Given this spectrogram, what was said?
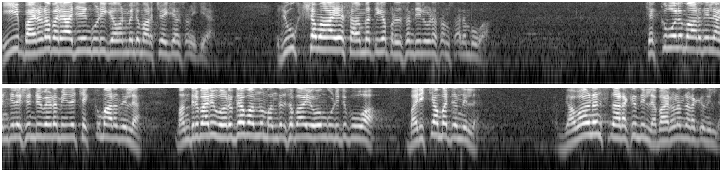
ഈ ഭരണപരാജയം കൂടി ഗവൺമെന്റ് മറച്ചു വയ്ക്കാൻ ശ്രമിക്കുകയാണ്. രൂക്ഷമായ സാമ്പത്തിക പ്രതിസന്ധിയിലൂടെ സംസ്ഥാനം പോവുക. ചെക്ക് പോലും മാറുന്നില്ല. അഞ്ച് ലക്ഷം രൂപയുടെ മീതെ ചെക്ക് മാറുന്നില്ല. മന്ത്രിമാർ വെറുതെ വന്ന് മന്ത്രിസഭാ യോഗം കൂടിയിട്ട് പോവുക. ഭരിക്കാൻ പറ്റുന്നില്ല. ഗവേണൻസ് നടക്കുന്നില്ല. ഭരണം നടക്കുന്നില്ല.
